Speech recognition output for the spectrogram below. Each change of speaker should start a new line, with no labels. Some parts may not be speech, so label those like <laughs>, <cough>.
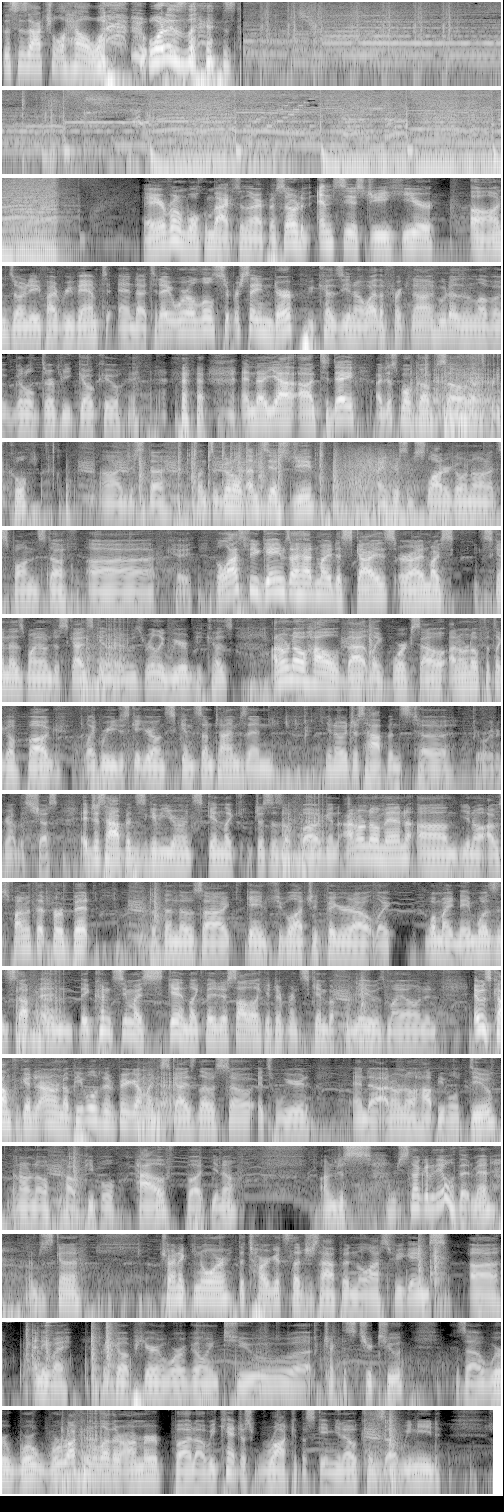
This is actual hell. <laughs> What? What is this? Hey everyone, welcome back to another episode of MCSG here on Zone 85 Revamped, and uh, today we're a little Super Saiyan derp, because, you know, why the frick not? Who doesn't love a good old derpy Goku? <laughs> and uh, yeah, uh, today I just woke up, so that's pretty cool. Uh, just uh, playing some good old MCSG. I hear some slaughter going on at spawn and stuff. Uh, okay. The last few games I had my disguise, or I had my skin as my own disguise skin, and it was really weird because I don't know how that, like, works out. I don't know if it's, like, a bug, like, where you just get your own skin sometimes, and, you know, it just happens to... Here, we're gonna grab this chest. It just happens to give you your own skin, like, just as a bug, and I don't know, man. Um, you know, I was fine with it for a bit, but then those, uh, games, people actually figured out, like, what my name was and stuff and they couldn't see my skin. Like they just saw like a different skin but for me it was my own and it was complicated. I don't know. People have been figuring out my disguise though so it's weird and uh, I don't know how people do and I don't know how people have but you know I'm just I'm just not gonna deal with it man. I'm just gonna try and ignore the targets that just happened in the last few games. Uh anyway we're gonna go up here and we're going to uh, check this tier 2 because uh, we're, we're, we're rocking the leather armor, but uh, we can't just rock at this game, you know, because uh, we need,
